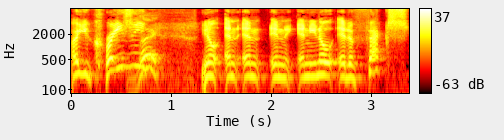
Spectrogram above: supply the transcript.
Are you crazy?" Right. You know, and, and and and you know, it affects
